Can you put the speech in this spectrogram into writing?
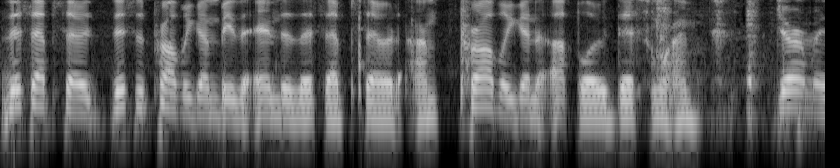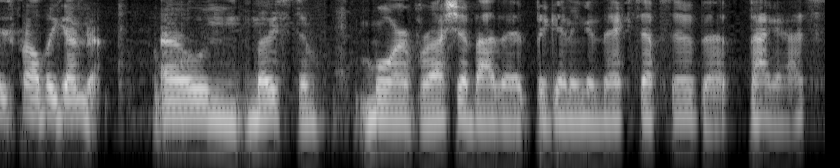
This episode, this is probably going to be the end of this episode. I'm probably going to upload this one. Germany's probably going to own most of more of Russia by the beginning of the next episode, but bye guys.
